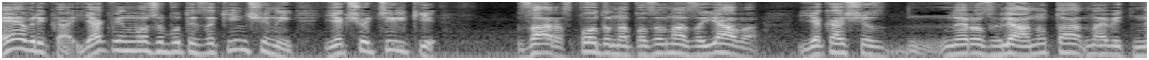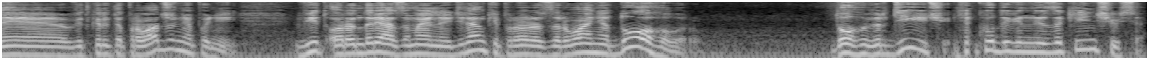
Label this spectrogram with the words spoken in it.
Евріка, як він може бути закінчений, якщо тільки зараз подана позовна заява, яка ще не розглянута, навіть не відкрите провадження по ній, від орендаря земельної ділянки про розірвання договору. Договір діючий, нікуди він не закінчився.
